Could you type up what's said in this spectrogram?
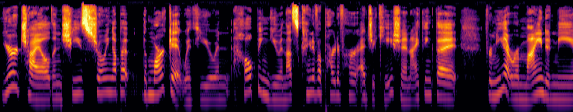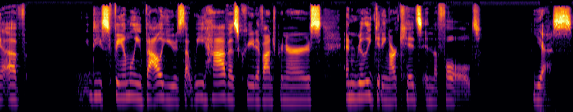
your child and she's showing up at the market with you and helping you. And that's kind of a part of her education. I think that for me, it reminded me of these family values that we have as creative entrepreneurs and really getting our kids in the fold. Yes.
